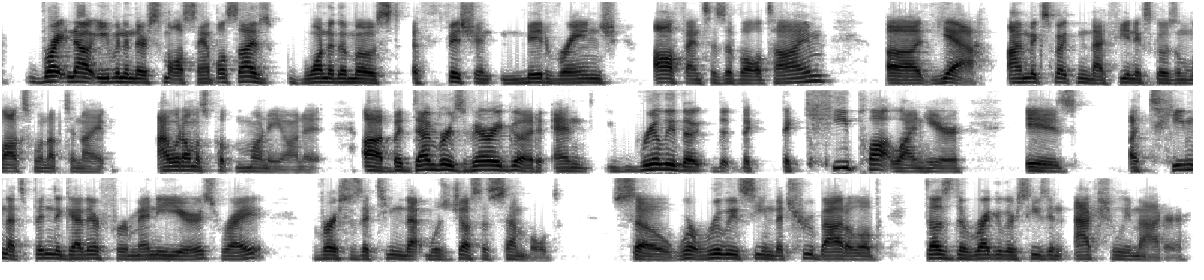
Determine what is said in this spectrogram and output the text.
right now, even in their small sample size, one of the most efficient mid-range offenses of all time. Uh, yeah, I'm expecting that Phoenix goes and locks one up tonight. I would almost put money on it. Uh, but Denver's very good, and really the, the the the key plot line here is a team that's been together for many years, right? Versus a team that was just assembled. So we're really seeing the true battle of does the regular season actually matter?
